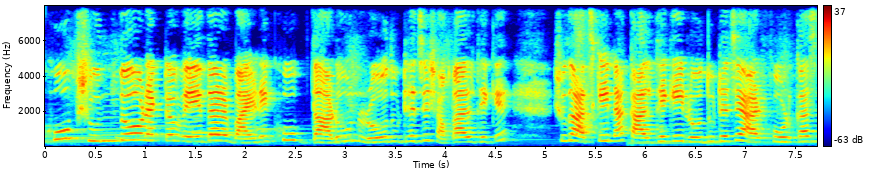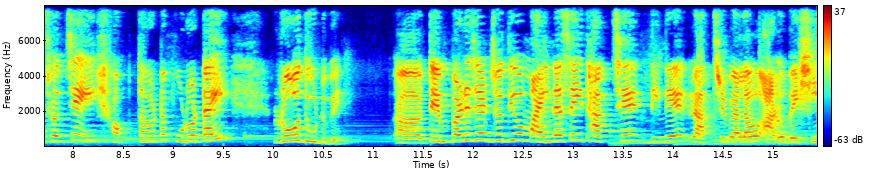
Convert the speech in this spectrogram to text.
খুব সুন্দর একটা ওয়েদার বাইরে খুব দারুণ রোদ উঠেছে সকাল থেকে। শুধু আজকেই না, কাল থেকেই রোদ উঠেছে। আর ফোরকাস্ট হচ্ছে এই সপ্তাহটা পুরোটাই রোদ উঠবে। টেম্পারেচার যদিও মাইনাসেই থাকছে, দিনে, রাত্রিবেলাও আরও বেশি।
